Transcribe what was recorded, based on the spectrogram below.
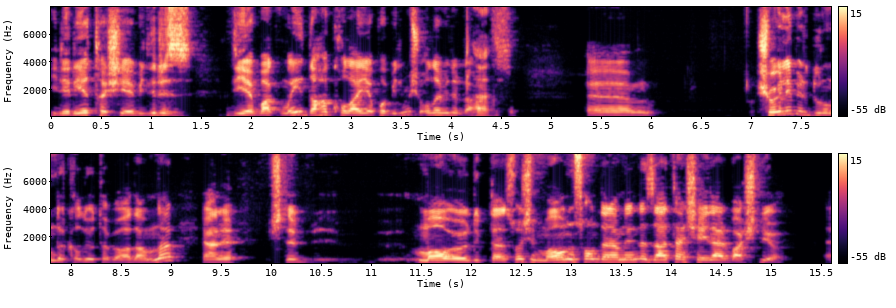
ileriye taşıyabiliriz diye bakmayı daha kolay yapabilmiş olabilirler. Evet. Haklısın. Ee, şöyle bir durumda kalıyor tabii adamlar. Yani işte Mao öldükten sonra şimdi Mao'nun son dönemlerinde zaten şeyler başlıyor. Ee,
